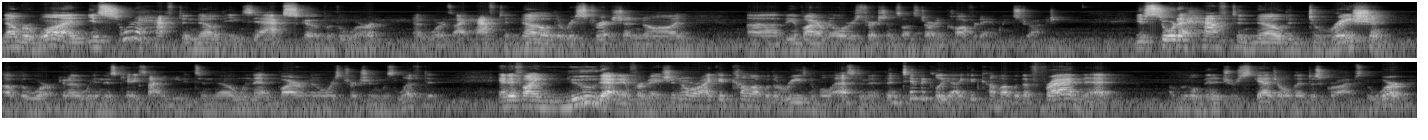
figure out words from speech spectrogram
Number one, you sort of have to know the exact scope of the work. In other words, I have to know the restriction on uh, the environmental restrictions on starting cofferdam construction. You sort of have to know the duration of the work. And in this case, I needed to know when that environmental restriction was lifted. And if I knew that information, or I could come up with a reasonable estimate, then typically I could come up with a fragnet, a little miniature schedule that describes the work.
